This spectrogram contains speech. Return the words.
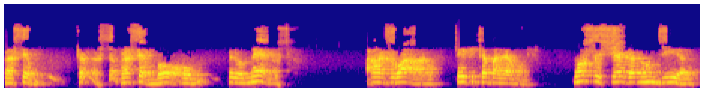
para ser, para ser bom pelo menos razoável, tem que trabalhar muito. Não se chega num dia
